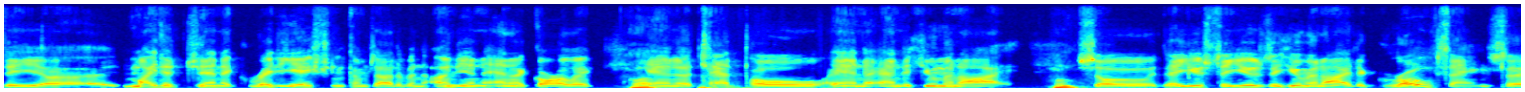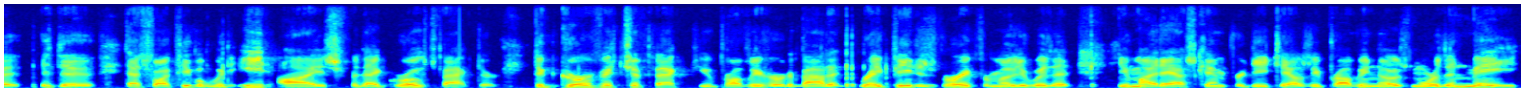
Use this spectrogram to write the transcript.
the uh, mitogenic radiation comes out of an onion and a garlic Wow. and a tadpole and and a human eye. So they used to use the human eye to grow things. Uh, the, that's why people would eat eyes for that growth factor. The Gurwitsch effect, you probably heard about it. Ray Peat is very familiar with it. You might ask him for details. He probably knows more than me.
